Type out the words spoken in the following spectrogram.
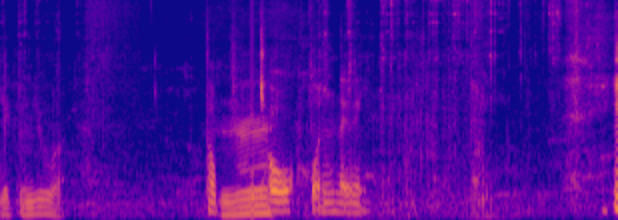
เด็กมันยั่วตบนะ โชว์คนเลยใช่ไหม พา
